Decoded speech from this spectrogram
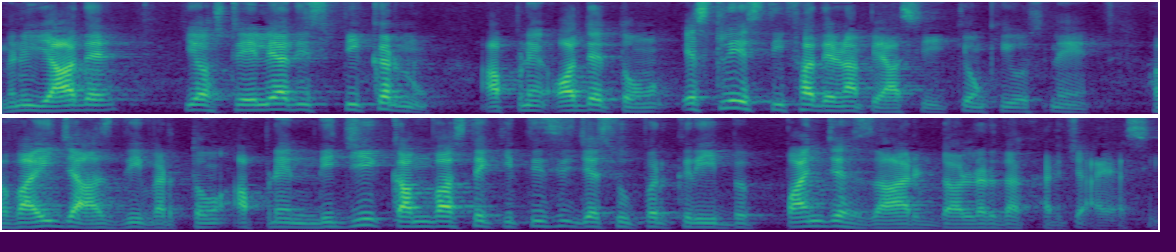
ਮੈਨੂੰ ਯਾਦ ਹੈ ਕਿ ਆਸਟ੍ਰੇਲੀਆ ਦੀ ਸਪੀਕਰ ਨੂੰ ਆਪਣੇ ਅਹੁਦੇ ਤੋਂ ਇਸ ਲਈ ਅਸਤੀਫਾ ਦੇਣਾ ਪਿਆ ਸੀ ਕਿਉਂਕਿ ਉਸਨੇ ਹਵਾਈ ਜਹਾਜ਼ ਦੀ ਵਰਤੋਂ ਆਪਣੇ ਨਿੱਜੀ ਕੰਮ ਵਾਸਤੇ ਕੀਤੀ ਸੀ, ਜਿਸ ਉੱਪਰ ਕਰੀਬ 5000 ਡਾਲਰ ਦਾ ਖਰਚ ਆਇਆ ਸੀ।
